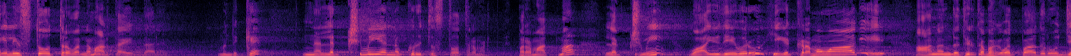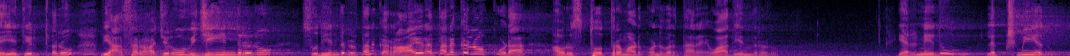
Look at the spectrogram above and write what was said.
ಇಲ್ಲಿ ಸ್ತೋತ್ರವನ್ನು ಮಾಡ್ತಾ ಇದ್ದಾರೆ. ಮುಂದಕ್ಕೆ, ಇನ್ನು ಲಕ್ಷ್ಮಿಯನ್ನು ಕುರಿತು ಸ್ತೋತ್ರ ಮಾಡ್ತಾರೆ. ಪರಮಾತ್ಮ, ಲಕ್ಷ್ಮಿ, ವಾಯುದೇವರು ಹೀಗೆ ಕ್ರಮವಾಗಿ ಆನಂದ ತೀರ್ಥ ಭಗವತ್ಪಾದರು, ಜಯತೀರ್ಥರು, ವ್ಯಾಸರಾಜರು, ವಿಜಯೇಂದ್ರರು, ಸುಧೀಂದ್ರರ ತನಕ, ರಾಯರ ತನಕಲೂ ಕೂಡ ಅವರು ಸ್ತೋತ್ರ ಮಾಡಿಕೊಂಡು ಬರ್ತಾರೆ ವಾದೀಂದ್ರರು. ಎರಡನೇದು ಲಕ್ಷ್ಮಿಯದು.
